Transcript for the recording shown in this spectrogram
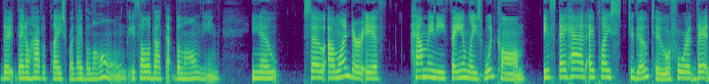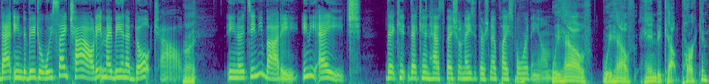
they they don't have a place where they belong. It's all about that belonging, you know. So I wonder if how many families would come if they had a place to go to, or for their, that individual. We say child; it may be an adult child. Right. You know, it's anybody, any age that can that can have special needs if there's no place for mm. them. We have we have handicap parking.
